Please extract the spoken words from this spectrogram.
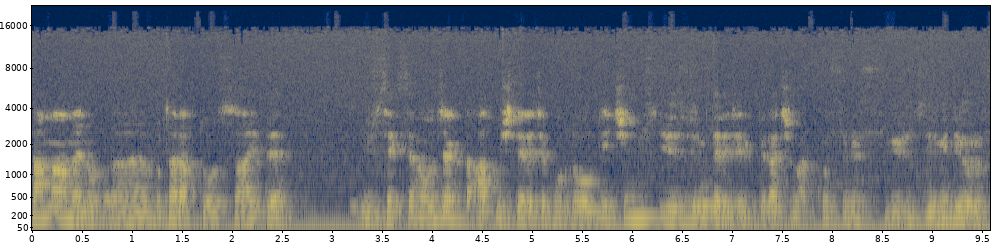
tamamen e, bu tarafta olsaydı 180 olacaktı. 60 derece burada olduğu için 120 derecelik bir açı var. Kosinüs 120 diyoruz.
